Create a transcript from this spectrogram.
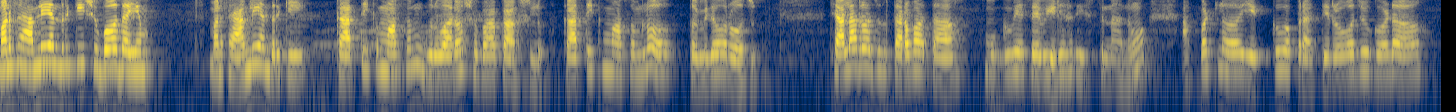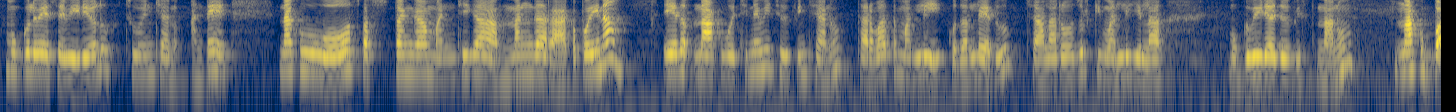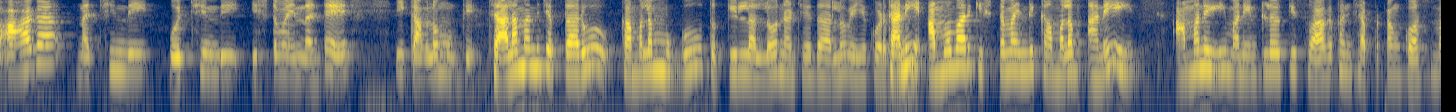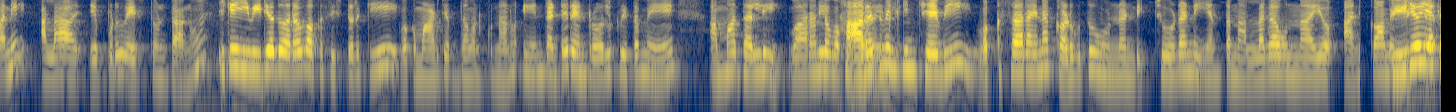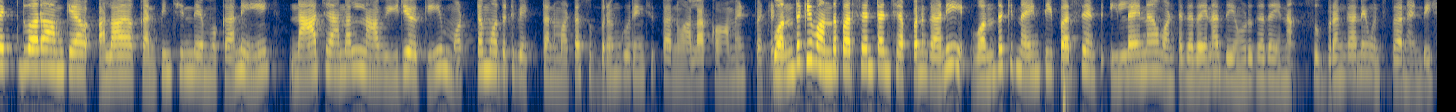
మన ఫ్యామిలీ అందరికీ శుభోదయం. మన ఫ్యామిలీ అందరికీ కార్తీక మాసం గురువారం శుభాకాంక్షలు. కార్తీక మాసంలో తొమ్మిదవ రోజు. చాలా రోజుల తర్వాత ముగ్గు వేసే వీడియో తీస్తున్నాను. అప్పట్లో ఎక్కువ ప్రతిరోజు కూడా ముగ్గులు వేసే వీడియోలు చూపించాను. అంటే నాకు ఓ స్పష్టంగా మంచిగా అందంగా రాకపోయినా ఏదో నాకు వచ్చినవి చూపించాను. తర్వాత మళ్ళీ కుదరలేదు. చాలా రోజులకి మళ్ళీ ఇలా ముగ్గు వీడియో చూపిస్తున్నాను. నాకు బాగా నచ్చింది వచ్చింది ఇష్టమైందంటే ఈ కమలం ముగ్గే. చాలా మంది చెప్తారు కమలం ముగ్గు తొక్కిళ్ళల్లో నడిచే దారిలో వేయకూడదు కానీ అమ్మవారికి ఇష్టమైంది కమలం అని అమ్మని మన ఇంట్లోకి స్వాగతం చెప్పటం కోసమని అలా ఎప్పుడు వేస్తుంటాను. ఇక ఈ వీడియో ద్వారా ఒక సిస్టర్కి ఒక మాట చెప్దాం అనుకున్నాను. ఏంటంటే రెండు రోజుల క్రితమే అమ్మ తల్లి వారంలో ఒక హారతి వెలిగించేవి ఒక్కసారైనా కడుగుతూ ఉండండి. చూడండి ఎంత నల్లగా ఉన్నాయో అని కామెంట్ వీడియో ఎఫెక్ట్ ద్వారా ఆమెకి అలా కనిపించిందేమో కానీ నా ఛానల్ నా వీడియోకి మొట్టమొదటి వ్యక్తి అనమాట శుభ్రం గురించి తను అలా కామెంట్ పెట్టాడు. వందకి వంద పర్సెంట్ అని చెప్పను కానీ వందకి నైంటీ పర్సెంట్ ఇల్లైనా వంటగదైనా దేవుడి గదైనా శుభ్రంగానే ఉంచుతానండి.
